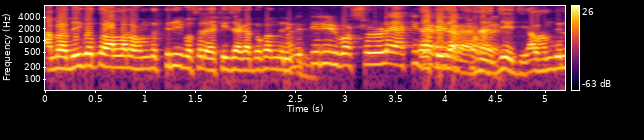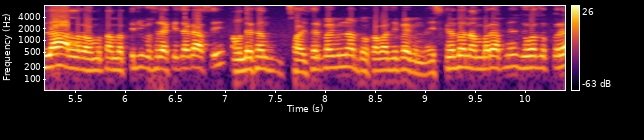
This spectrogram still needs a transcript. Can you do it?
আমরা বিগত আল্লাহর রহমতে 30 বছর একই জায়গায় দোকানদারি মানে। তিরিশ বছর হলে একই জায়গায় জায়গায় হ্যাঁ জি জি আলহামদুলিল্লাহ আল্লাহর রহমতে আমরা 30 বছর একই জায়গায় আছি। আমাদের এখানে ছয় সের পাবেন না ধোকাবাজি পাবেন না। স্ক্রিনে দেওয়া নাম্বারে আপনি যোগাযোগ করে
